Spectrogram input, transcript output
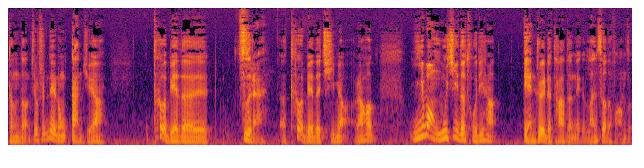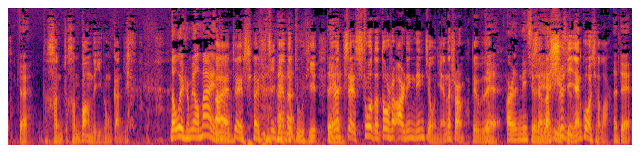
等等，就是那种感觉啊，特别的自然，呃，特别的奇妙。然后一望无际的土地上点缀着他的那个蓝色的房子，对，很很棒的一种感觉。那为什么要卖呢？哎，这是今天的主题，因为这说的都是二零零九年的事儿嘛，对不对？对，二零零九年，现在十几年过去了。呃，对，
